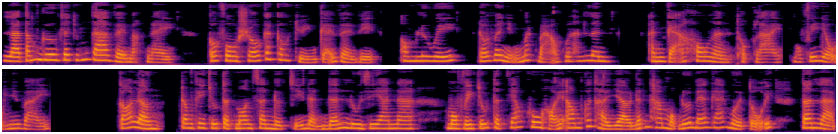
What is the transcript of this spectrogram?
là tấm gương cho chúng ta về mặt này. Có vô số các câu chuyện kể về việc ông lưu ý đối với những mách bảo của thánh linh. Anh cả Holland thuật lại một ví dụ như vậy. Có lần, trong khi chủ tịch Monson được chỉ định đến Louisiana, một vị chủ tịch giáo khu hỏi ông có thời giờ đến thăm một đứa bé gái 10 tuổi tên là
